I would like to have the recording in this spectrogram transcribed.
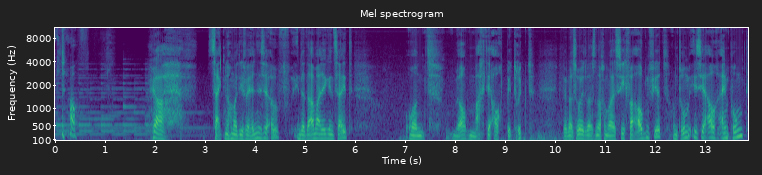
drauf. Ja, zeigt nochmal die Verhältnisse auf in der damaligen Zeit und ja, macht ja auch bedrückt, wenn man so etwas noch einmal sich vor Augen führt. Und darum ist ja auch ein Punkt,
